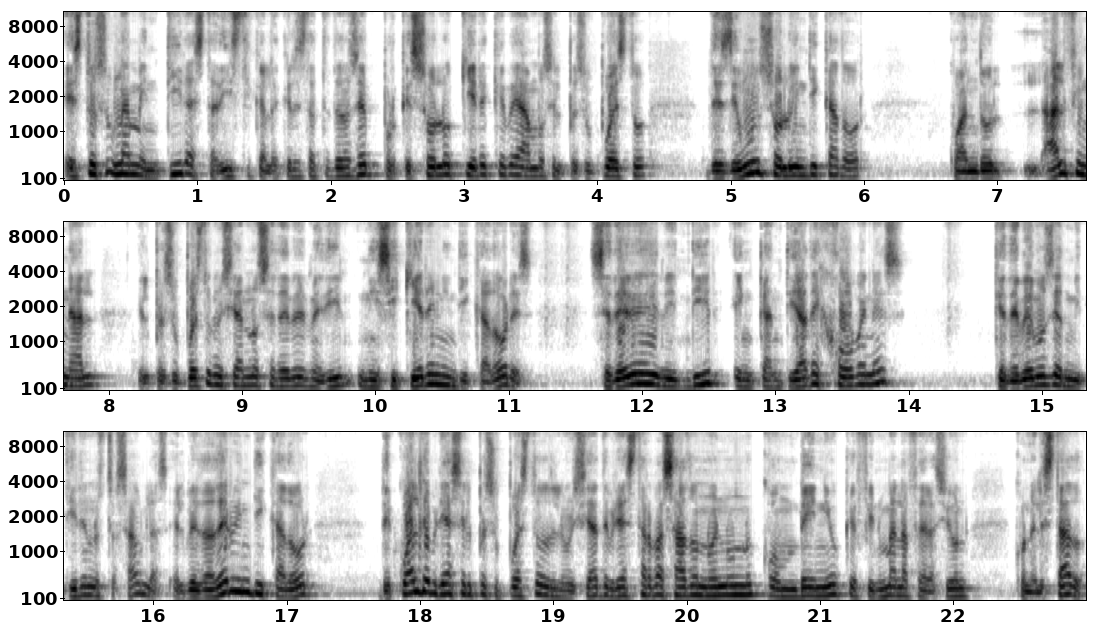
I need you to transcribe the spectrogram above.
Esto es una mentira estadística la que él está tratando de hacer porque solo quiere que veamos el presupuesto desde un solo indicador cuando al final el presupuesto universitario no se debe medir ni siquiera en indicadores, se debe medir en cantidad de jóvenes que debemos de admitir en nuestras aulas. El verdadero indicador de cuál debería ser el presupuesto de la universidad debería estar basado no en un convenio que firma la federación con el Estado,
